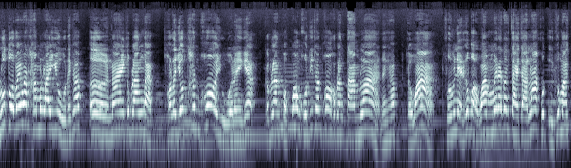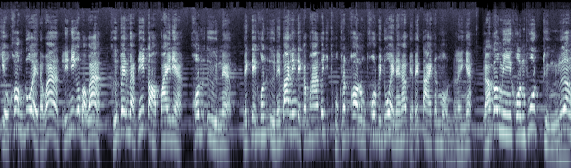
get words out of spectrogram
รู้ตัวไหมว่าทำอะไรอยู่นะครับ เออนายกำลังแบบทรยศท่านพ่ออยู่อะไรอย่างเงี้ยกำลังปกป้องคนที่ท่านพ่อกำลังตามล่านะครับ แต่ว่า เฟอร์มิเนตก็บอกว่าไม่ได้ตั้งใจจะลากคนอื่นเข้ามาเกี่ยวข้องด้วย แต่ว่าลินนี่ก็บอกว่าขืนเป็นแบบนี้ต่อไปเนี่ย คนอื่นเนี่ยเด็กๆ คนอื่นในบ้านเลี้ยงเด็กกำพร้าก็จะถูกท่านพ่อลงโทษไปด้วยนะครับ เดี๋ยวได้ตายกันหมดอะไรเงี้ยแล้วก็มีคนพูดถึงเรื่อง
